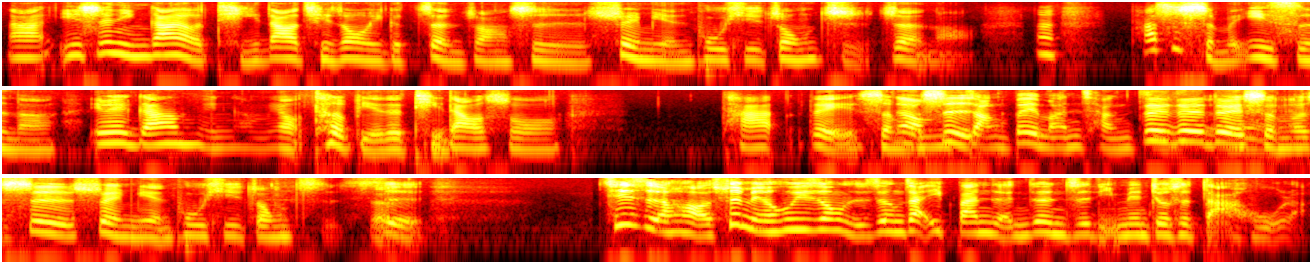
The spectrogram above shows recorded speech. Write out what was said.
那医师，您刚刚有提到其中一个症状是睡眠呼吸中止症哦，那它是什么意思呢？因为刚刚您没有特别的提到说。他对什么是长辈蛮常见？对对对，什么是睡眠呼吸中止症？是，其实哈，睡眠呼吸中止症在一般人认知里面就是打呼了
